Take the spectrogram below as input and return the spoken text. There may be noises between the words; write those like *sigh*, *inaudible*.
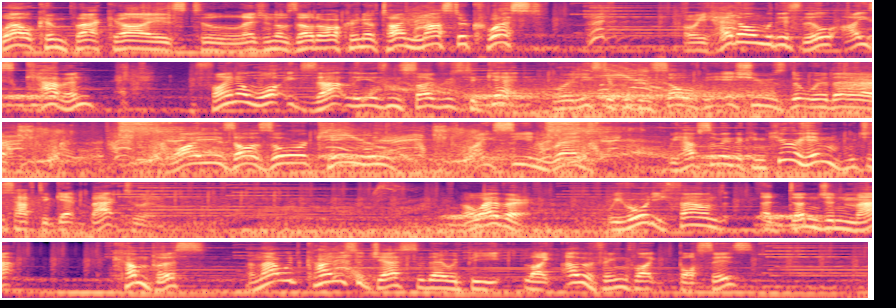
Welcome back guys to Legend of Zelda Ocarina of Time Master Quest! Where we head on with this little ice cavern and find out what exactly is inside for us to get, or at least if we can solve the issues that were there. Why is Zora King all icy and red? We have something that can cure him, we just have to get back to him. However, we've already found a dungeon map, compass, and that would kind of suggest that there would be like other things like bosses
